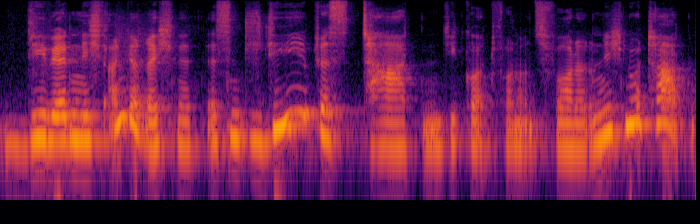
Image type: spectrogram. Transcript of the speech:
die werden nicht angerechnet. Es sind Liebestaten, die Gott von uns fordert und nicht nur Taten.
